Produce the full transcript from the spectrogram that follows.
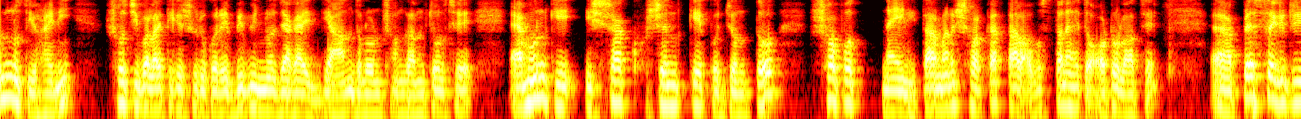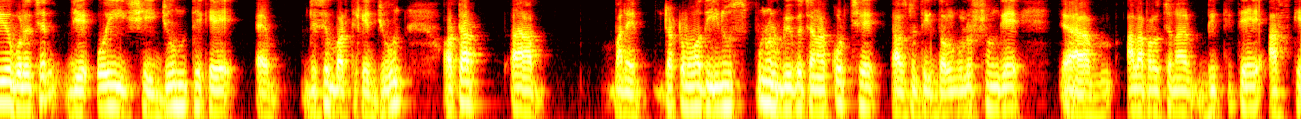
উন্নতি হয়নি। সচিবালয় থেকে শুরু করে বিভিন্ন জায়গায় যে আন্দোলন সংগ্রাম চলছে, এমনকি ইশরাক হোসেনকে পর্যন্ত শপথ নেয়নি। তার মানে সরকার তার অবস্থানে হয়তো অটল আছে। প্রেস সেক্রেটারিও বলেছেন যে ওই সেই জুন থেকে ডিসেম্বর থেকে জুন, অর্থাৎ মানে ডক্টর মোহাম্মদ ইউনুস পুনর্বিবেচনা করছে রাজনৈতিক দলগুলোর সঙ্গে। আলাপ আলোচনার ভিত্তিতে আজকে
